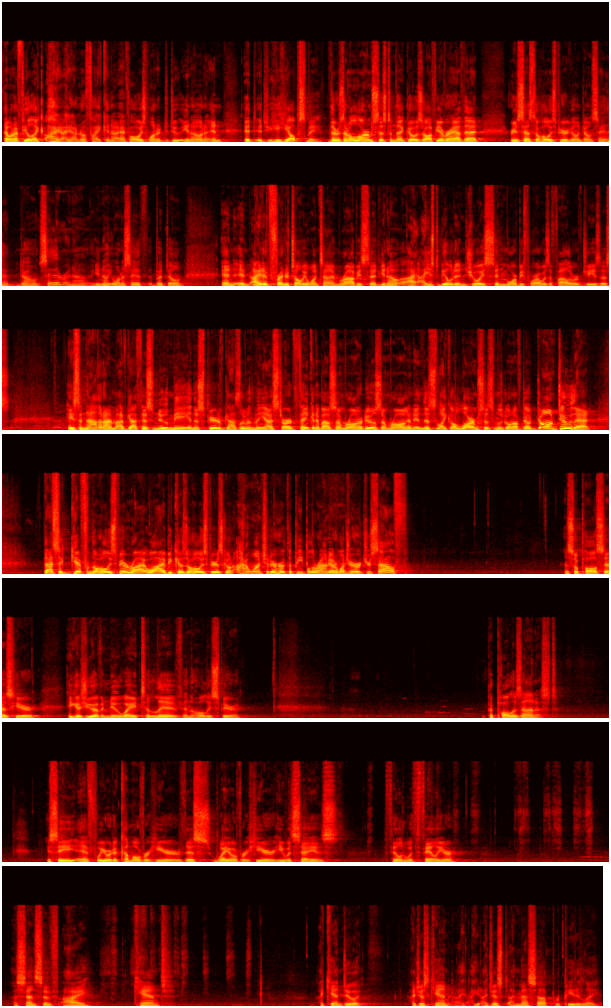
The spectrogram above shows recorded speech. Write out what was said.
That when I feel like, oh, I, I, don't know if I can, I've always wanted to do, you know, and, and it, it, he helps me. There's an alarm system that goes off. You ever have that? Where you sense the Holy Spirit going, don't say that. Don't say that right now. You know you want to say it, but don't. And, and I had a friend who told me one time, Rob, he said, you know, I, I used to be able to enjoy sin more before I was a follower of Jesus. He said, now that I'm, I've got this new me and the Spirit of God's living with me, I started thinking about something wrong or doing something wrong, and, and this like alarm system is going off. Don't do that. That's a gift from the Holy Spirit? Why? Because the Holy Spirit's going, I don't want you to hurt the people around you. I don't want you to hurt yourself. And so Paul says here, he goes, You have a new way to live in the Holy Spirit. But Paul is honest. You see, if we were to come over here, this way over here, he would say is filled with failure, a sense of I can't. I can't do it. I just can't, I, I just, I mess up repeatedly.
